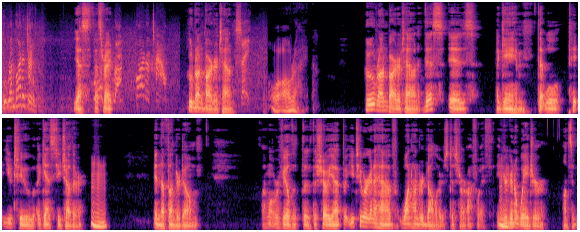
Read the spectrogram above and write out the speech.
Who run Bartertown? Yes, that's right. bartertown Who run Bartertown? Say. Well, all right. Who Run Bartertown? This is a game that will pit you two against each other hmm in the Thunderdome. I won't reveal the, the, the show yet, but you two are going to have $100 to start off with, and you're Mhm. going to wager on some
